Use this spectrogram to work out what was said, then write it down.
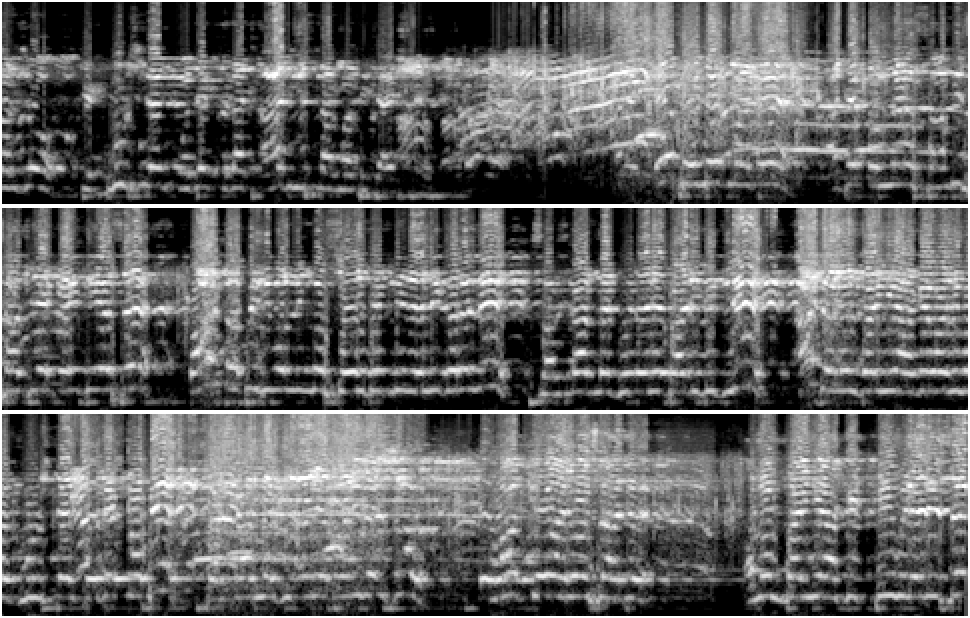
કરજો કે ગુડ સ્ટેન્ડ પ્રોજેક્ટ કદાચ આ જ વિસ્તારમાંથી જાય છે. એ આજે તમને સાદી સાદી કહી દઈએ છે પાંચ જેટલી રેલી કરેલી, સરકારને ઘૂંટણે પાડી દીધી આ જનનભાઈની આગેવાનીમાં ગુડ સ્ટેન્ડ પ્રોજેક્ટમાં બી સરકારને ઘૂંટણે પાડી દઈશું. એ વાત કેવા આવ્યો છે આજે? અનંતભાઈની આખી ટીમ રેડી છે.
